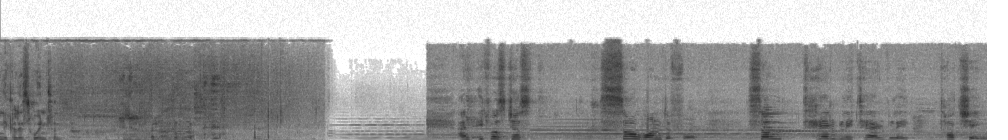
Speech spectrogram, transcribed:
Nicholas Winton. Hello. and it was just so wonderful, so terribly, terribly touching.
